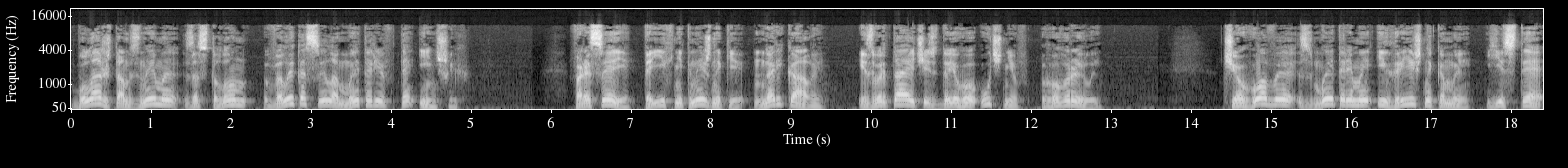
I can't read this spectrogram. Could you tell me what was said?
Була ж там з ними за столом велика сила митарів та інших. Фарисеї та їхні книжники нарікали і, звертаючись до його учнів, говорили Чого ви з митарями і грішниками їсте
